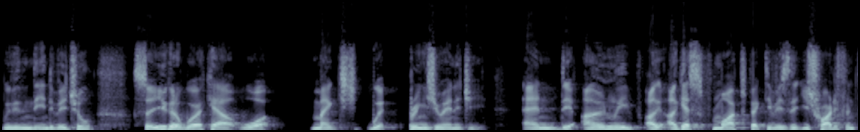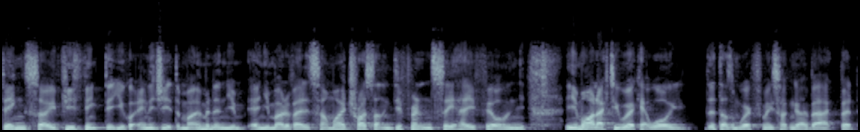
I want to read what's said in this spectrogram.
within the individual. So you got to work out what makes what brings you energy And the only, I, I, guess, from my perspective, is that you try different things. So if you think that you've got energy at the moment and you and you're motivated some way, try something different and see how you feel. And you might actually work out, well, that doesn't work for me, so I can go back. But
